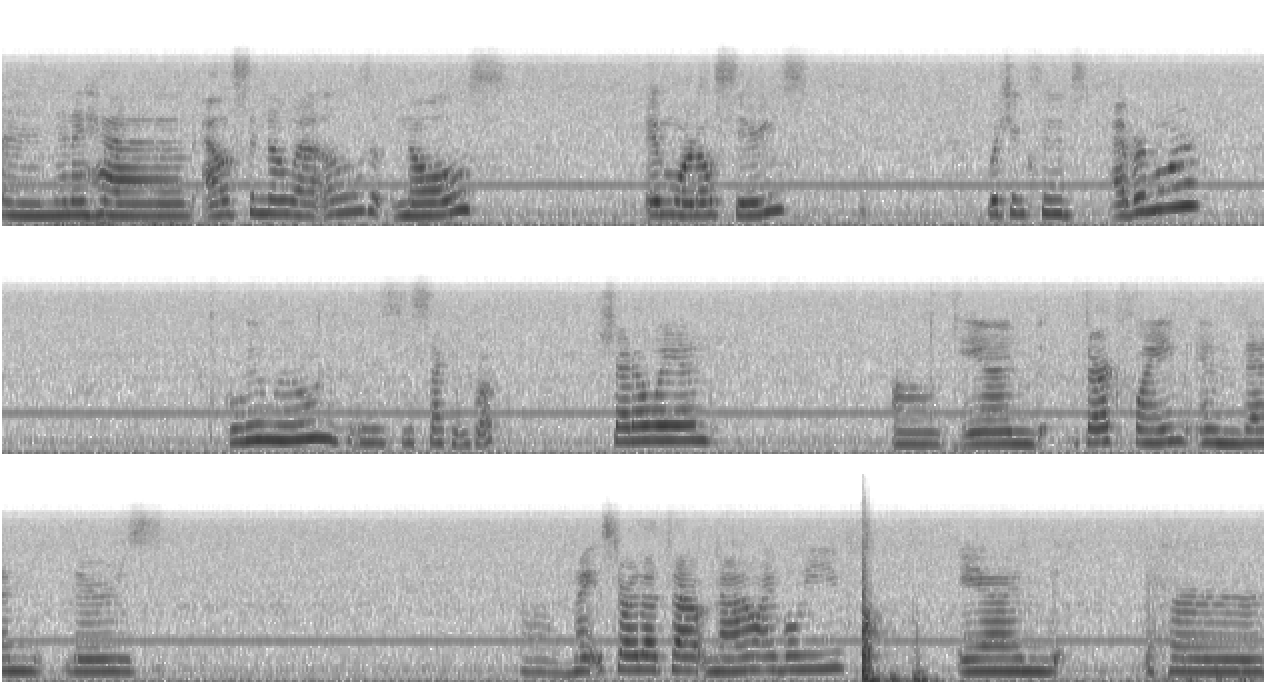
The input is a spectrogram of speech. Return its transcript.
and then I have Alyson Noel's, Noel's Immortal series, which includes Evermore, Blue Moon is the second book. Shadowland, um, and Dark Flame, and then there's uh, Night Star that's out now, I believe, and her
